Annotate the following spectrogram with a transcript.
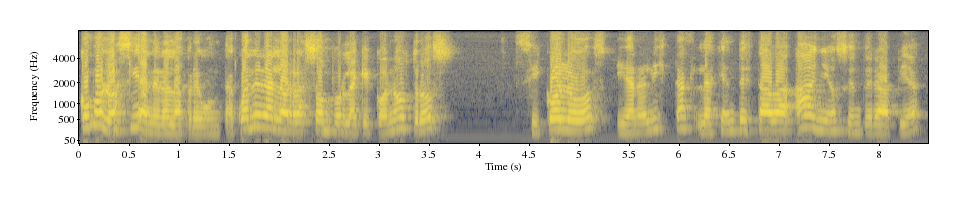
¿cómo lo hacían? Era la pregunta. ¿Cuál era la razón por la que con otros psicólogos y analistas la gente estaba años en terapia?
